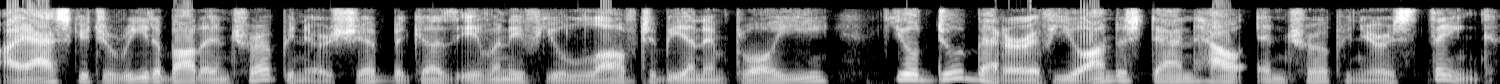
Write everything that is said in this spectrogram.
I ask you to read about entrepreneurship because even if you love to be an employee, you'll do better if you understand how entrepreneurs think.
